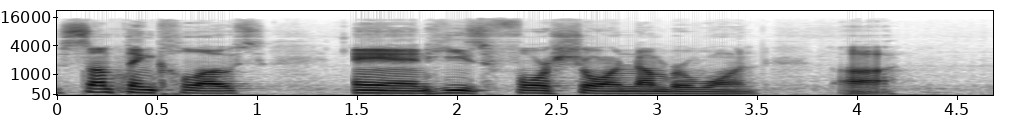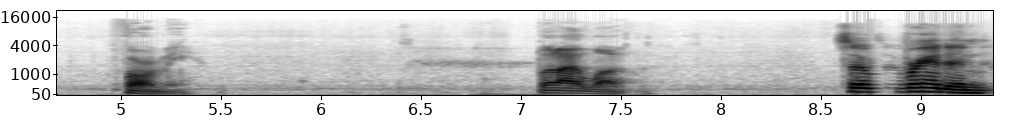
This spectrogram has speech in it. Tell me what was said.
something close, and he's for sure number one uh, for me. But I love him. So, Brandon,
